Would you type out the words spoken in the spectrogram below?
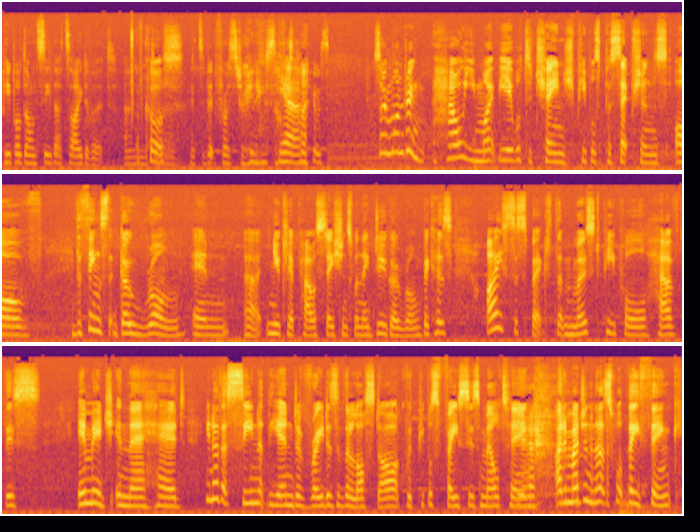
people don't see that side of it. And, Of course. uh, it's a bit frustrating sometimes. Yeah. So I'm wondering how you might be able to change people's perceptions of the things that go wrong in uh, nuclear power stations when they do go wrong, because I suspect that most people have this image in their head. You know that scene at the end of Raiders of the Lost Ark with people's faces melting. Yeah. I'd imagine that's what they think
